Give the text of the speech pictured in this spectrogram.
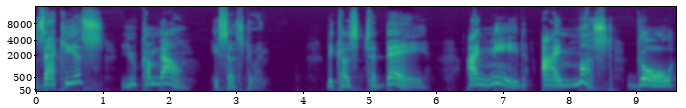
Zacchaeus, you come down, he says to him. because today I need, I must go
